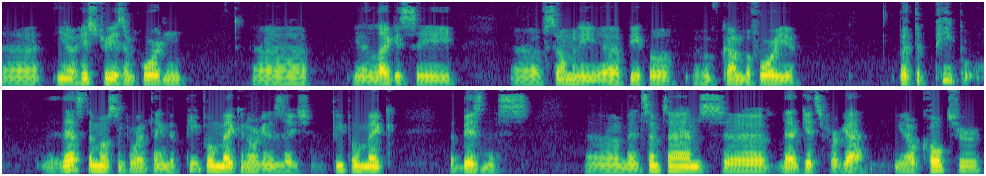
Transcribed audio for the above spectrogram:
uh, you know, history is important. Uh, you know, legacy of so many uh, people who've come before you, but the people. That's the most important thing. The people make an organization. People make a business, um, and sometimes uh, that gets forgotten. You know, culture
